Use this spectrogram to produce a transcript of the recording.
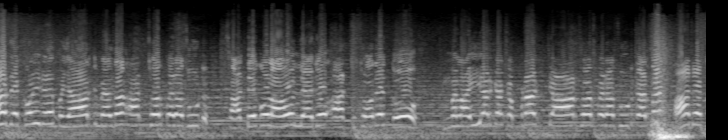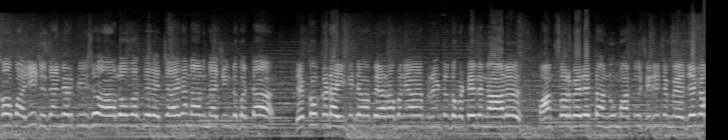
ਆ ਦੇਖੋ ਜੀ, ਜਿਹੜੇ ਬਾਜ਼ਾਰ 'ਚ ਮਿਲਦਾ 800 ਰੁਪਏ ਦਾ ਸੂਟ, ਸਾਡੇ ਕੋਲ ਆਓ, ਲੈ ਜਾਓ 800 ਦੇ ਦੋ। ਮਲਾਈ ਵਰਗਾ ਕੱਪੜਾ 400 ਰੁਪਏ ਦਾ ਸੂਟ ਕਰਦਾ। ਆ ਦੇਖੋ ਭਾਜੀ ਡਿਜ਼ਾਈਨਰ ਪੀਸ ਆਲ ਓਵਰ ਦੇ ਵਿੱਚ ਆਏਗਾ ਨਾਲ ਮੈਚਿੰਗ ਦੁਪੱਟਾ। ਦੇਖੋ ਕਢਾਈ ਕਿੱਡਾ ਪਿਆਰਾ ਬਣਿਆ ਹੋਇਆ ਪ੍ਰਿੰਟ ਦੁਪੱਟੇ ਦੇ ਨਾਲ 500 ਰੁਪਏ ਦੇ ਤੁਹਾਨੂੰ ਮਾਤੂ ਸ਼੍ਰੀ ਚ ਮਿਲ ਜਾਏਗਾ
